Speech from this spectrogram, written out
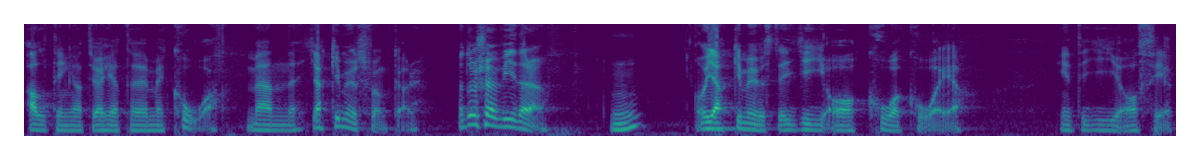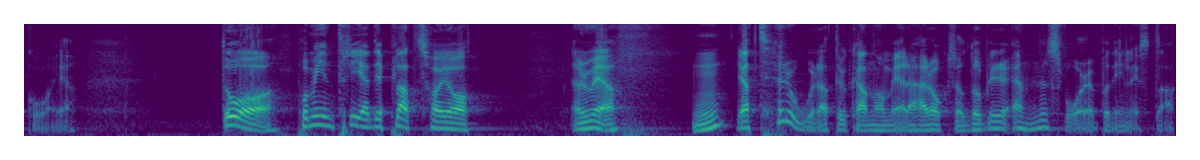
allting att jag heter med K. Men Jackemus funkar. Men då kör vi vidare. Mm. Och Jackemus det är J-A-K-K-E, inte J-A-C-K-E. Då, på min tredje plats har jag, är du med? Mm. Jag tror att du kan ha med det här också, då blir det ännu svårare på din lista.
